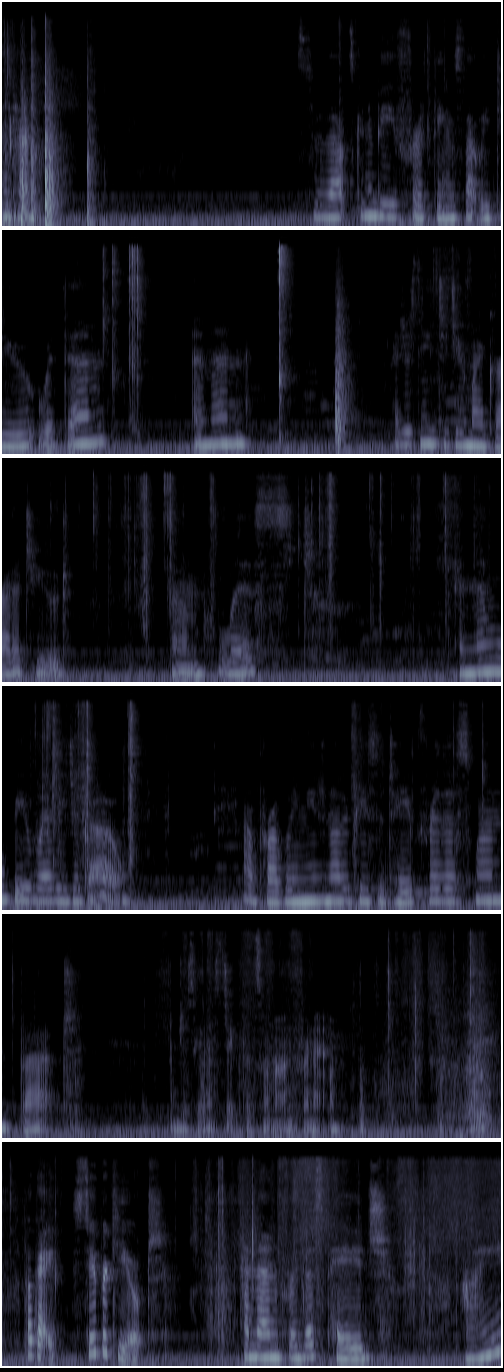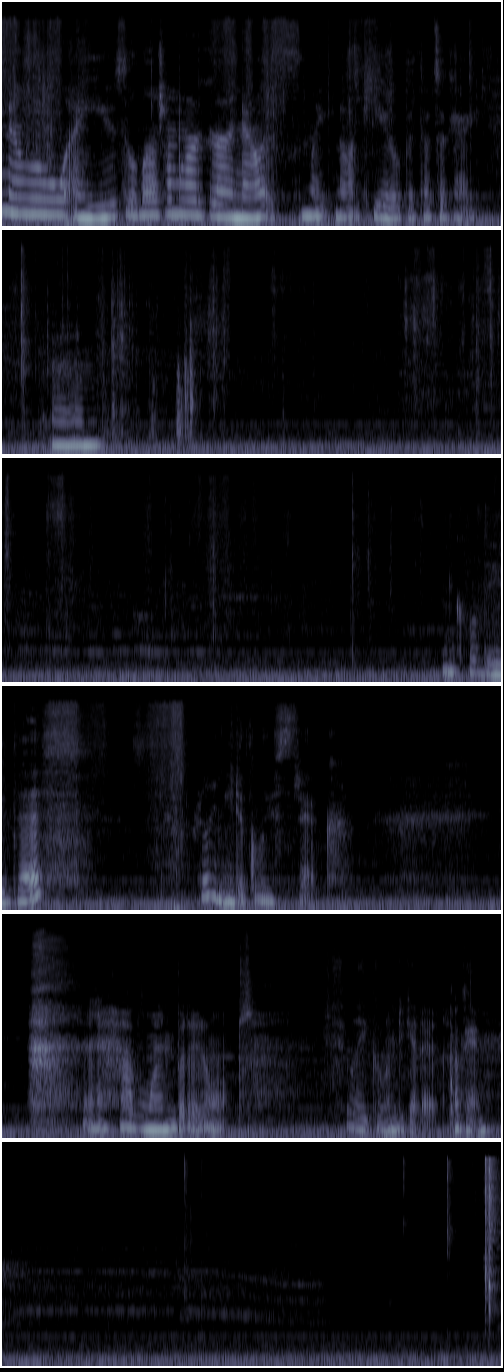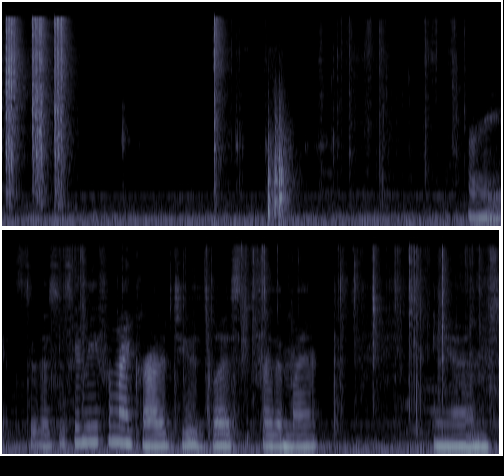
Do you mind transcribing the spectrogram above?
Okay. So that's going to be for things that we do with them. And then I just need to do my gratitude um, list. And then we'll be ready to go. I'll probably need another piece of tape for this one, but I'm just gonna stick this one on for now. Okay, super cute. And then for this page, I know I used a little marker and now it's like not cute, but that's okay. Um, think we'll do this. I really need a glue stick. And I have one, but I don't feel like going to get it. Okay. Alright, so this is going to be for my gratitude list for the month. And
